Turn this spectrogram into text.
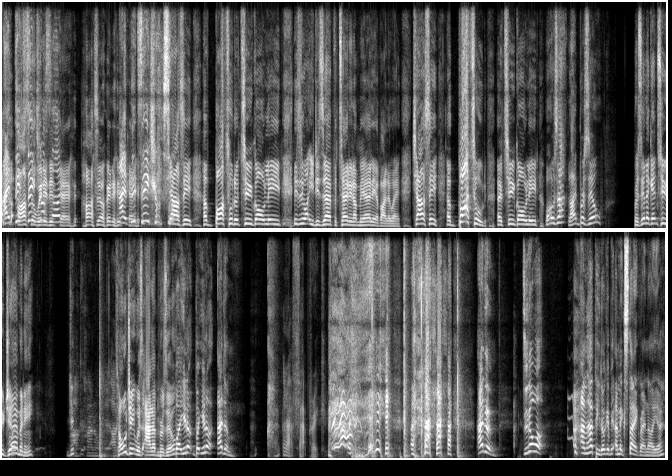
I did Arsenal say winning this game. Arsenal winning this I game. did say Trossard. Chelsea have bottled a two-goal lead. This is what you deserve for turning on me earlier, by the way. Chelsea have bottled a two-goal lead. What was that? Like Brazil? Brazil against who? Germany. Told you it was Alan Brazil. But you know, but you know, Adam, Look at that fat prick. Adam, do you know what? I'm happy. Don't get me. I'm ecstatic right now. Yeah, but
